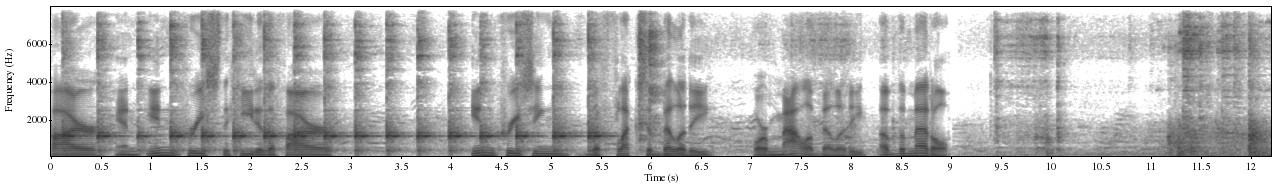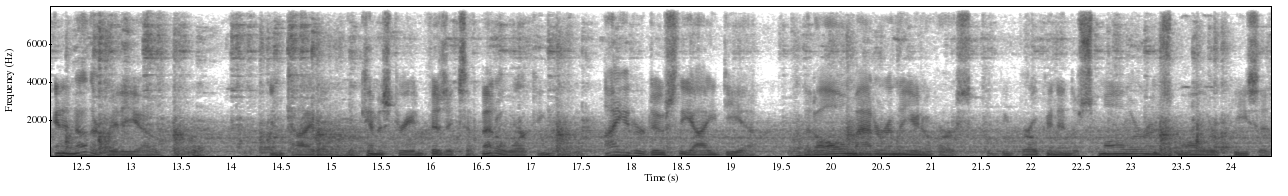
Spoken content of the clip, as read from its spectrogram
fire and increase the heat of the fire, increasing the flexibility or malleability of the metal. In another video entitled The Chemistry and Physics of Metalworking, I introduced the idea that all matter in the universe could be broken into smaller and smaller pieces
